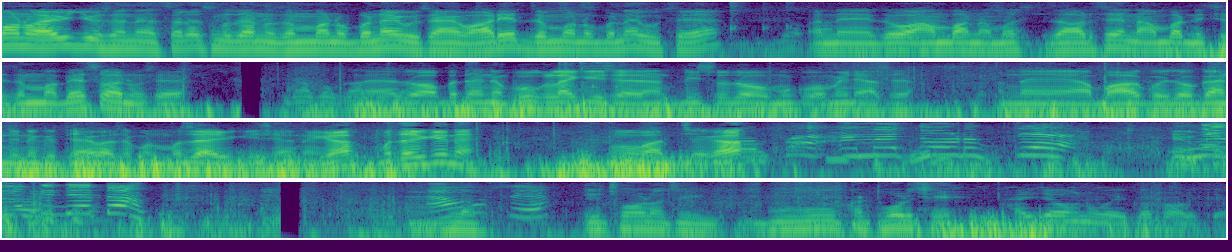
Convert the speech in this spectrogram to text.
જમવાનું આવી ગયું છે અને સરસ મજાનું જમવાનું બનાવ્યું છે. આ વાડીએ જ જમવાનું બનાવ્યું છે. અને જો આંબાના મસ્ત ઝાડ છે ને આંબા નીચે જમવા બેસવાનું છે. અને જો આ બધાને ભૂખ લાગી છે ડીશો જો મૂકવા મળ્યા છે. અને આ બાળકો જો ગાંધીનગરથી આવ્યા છે પણ મજા આવી ગઈ છે અને કા? મજા આવી ગઈ ને? શું વાત છે કા? એ છોડો છે બહુ કઠોળ છે. ખાઈ જવાનું હોય કઠોળ કે.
